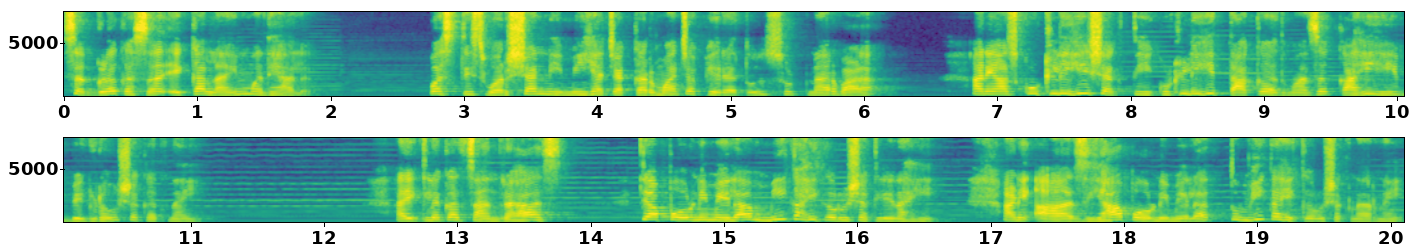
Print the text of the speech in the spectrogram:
सगळं कसं एका लाईनमध्ये आलं. पस्तीस वर्षांनी मी ह्याच्या कर्माच्या फेऱ्यातून सुटणार बाळा. आणि आज कुठलीही शक्ती कुठलीही ताकद माझं काहीही बिघडवू शकत नाही. ऐकलं का चांद्रहास? त्या पौर्णिमेला मी काही करू शकले नाही आणि आज ह्या पौर्णिमेला तुम्ही काही करू शकणार नाही.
